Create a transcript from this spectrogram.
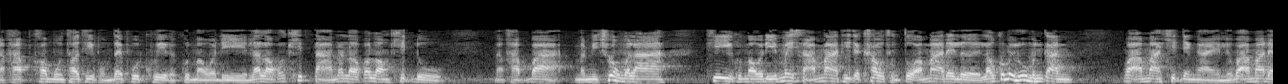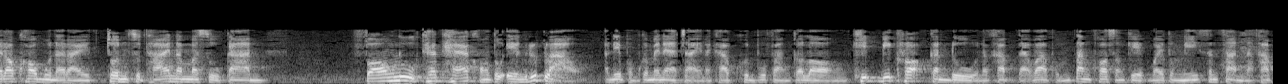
นะครับ ข้อมูลเท่าที่ผมได้พูดคุยกับคุณมาวดี แล้วเราก็คิดตามแล้วเราก็ลองคิดดูนะครับ ว่ามันมีช่วงเวลา ที่คุณมาวดีไม่สามารถที่จะเข้าถึงตัวอาม่าได้เลย เราก็ไม่รู้เหมือนกันว่าอาม่าคิดยังไง หรือว่าอาม่าได้รับข้อมูลอะไร จนสุดท้ายนำมาสู่การ ฟ้องลูกแท้ๆของตัวเองหรือเปล่า อันนี้ผมก็ไม่แน่ใจนะครับ คุณผู้ฟังก็ลองคิดวิเคราะห์กันดูนะครับ แต่ว่าผมตั้งข้อสังเกตไว้ตรงนี้สั้น ๆนะครับ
